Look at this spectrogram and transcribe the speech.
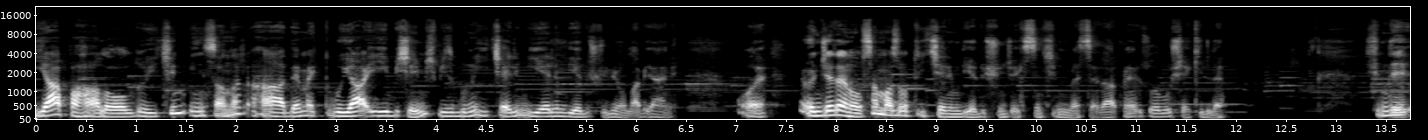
yağ pahalı olduğu için insanlar ha demek ki bu yağ iyi bir şeymiş biz bunu içelim yiyelim diye düşünüyorlar yani. O, önceden olsa mazotu içelim diye düşüneceksin şimdi mesela mevzu bu şekilde. Şimdi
